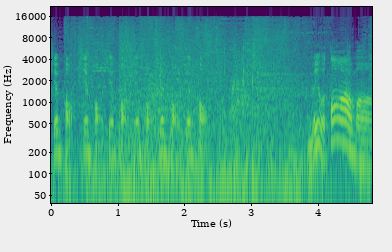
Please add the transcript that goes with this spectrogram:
先跑，先跑，先跑，先跑，先跑，先跑。没有大吗？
